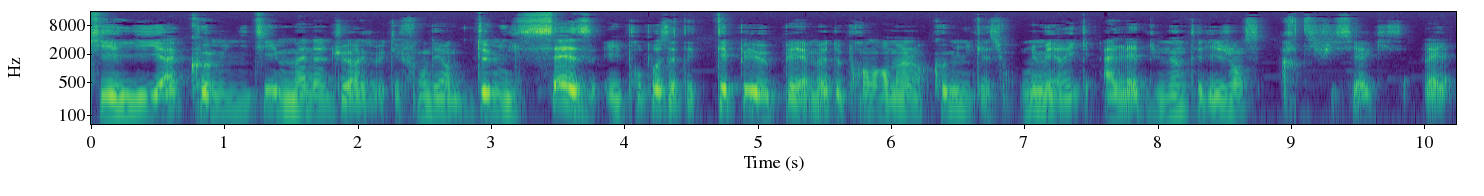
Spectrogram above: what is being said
qui est l'IA Community Manager. Ils ont été fondés en 2016 et ils proposent à des TPE-PME e de prendre en main leur communication numérique à l'aide d'une intelligence artificielle qui s'appelle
